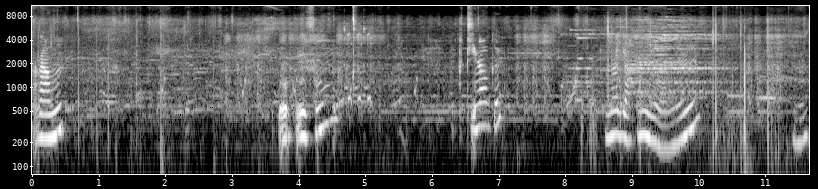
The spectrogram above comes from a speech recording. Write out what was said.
사람을 여기서 진하게 진하게 하면은 응?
